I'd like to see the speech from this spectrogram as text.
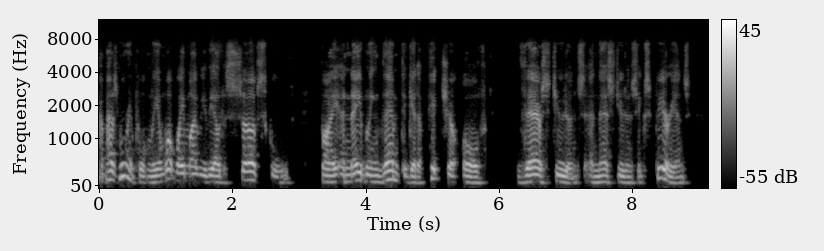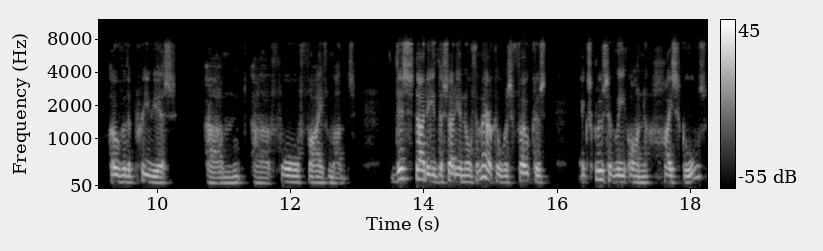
and perhaps more importantly in what way might we be able to serve schools by enabling them to get a picture of their students and their students experience over the previous um, uh, four five months? This study the study in North America was focused exclusively on high schools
